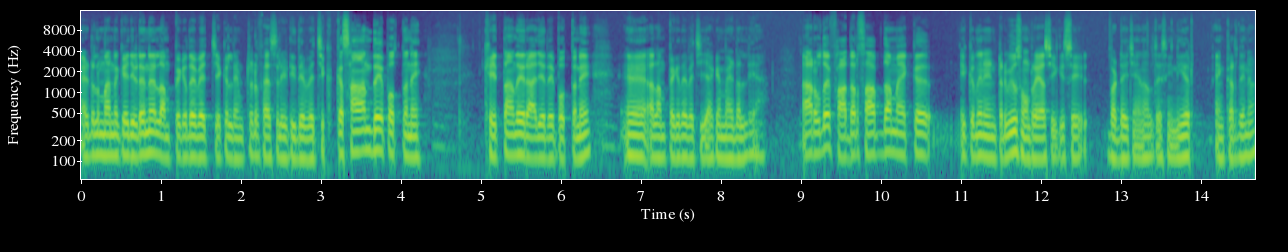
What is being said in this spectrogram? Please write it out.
ਆਈਡਲ ਮੰਨ ਕੇ ਜਿਹੜੇ ਨੇ 올림픽 ਦੇ ਵਿੱਚ ਇੱਕ ਲਿਮਟਿਡ ਫੈਸਿਲਿਟੀ ਦੇ ਵਿੱਚ ਇੱਕ ਕਿਸਾਨ ਦੇ ਪੁੱਤ ਨੇ ਖੇਤਾਂ ਦੇ ਰਾਜੇ ਦੇ ਪੁੱਤ ਨੇ ਅ, 올림픽 ਦੇ ਵਿੱਚ ਜਾ ਕੇ ਮੈਡਲ ਲਿਆ ਔਰ ਉਹਦੇ ਫਾਦਰ ਸਾਹਿਬ ਦਾ ਮੈਂ ਇੱਕ ਇੱਕ ਦਿਨ ਇੰਟਰਵਿਊ ਸੁਣ ਰਿਹਾ ਸੀ ਕਿਸੇ ਵੱਡੇ ਚੈਨਲ ਤੇ ਸੀਨੀਅਰ ਐਂਕਰ ਦੇ ਨਾਲ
